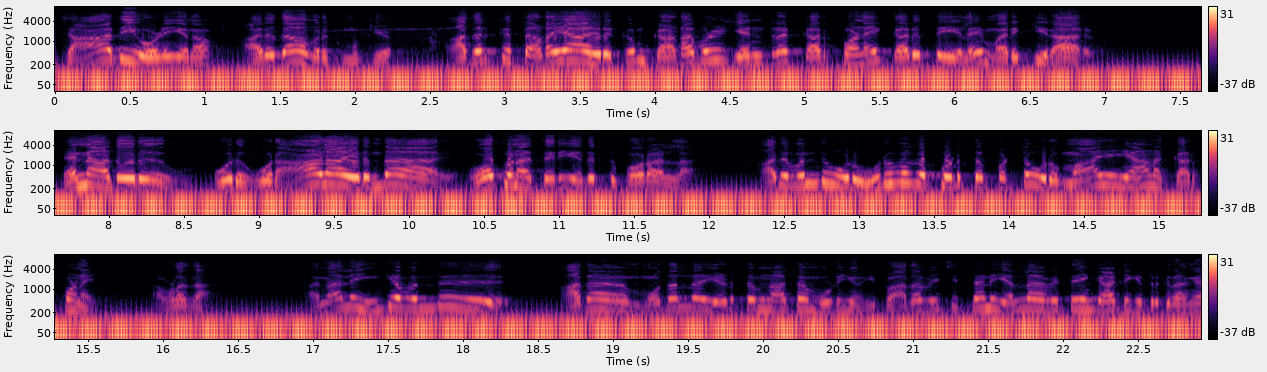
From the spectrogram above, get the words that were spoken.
ஜாதி ஒழியணும். அதுதான் அவருக்கு முக்கியம். அதற்கு தடையா இருக்கும் கடவுள் என்ற கற்பனை கருத்தியலை மறுக்கிறார். ஏன்னா அது ஒரு ஒரு ஒரு ஆளா இருந்தா ஓப்பனா தெரிய எதிர்த்து போராடலாம் அது வந்து ஒரு உருவகப்படுத்தப்பட்ட ஒரு மாயையான கற்பனை. அவ்வளவுதான். அதனால இங்க வந்து அதை முதல்ல எடுத்தோம்னா தான் முடியும். இப்ப அதை வச்சு தானே எல்லா வித்தையும் காட்டிக்கிட்டு இருக்கிறாங்க.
